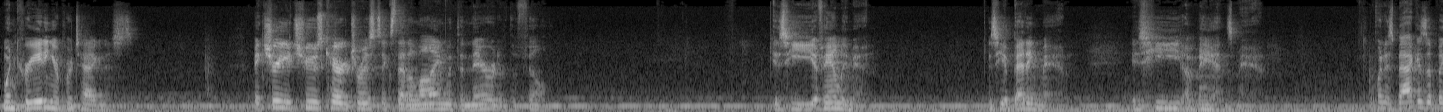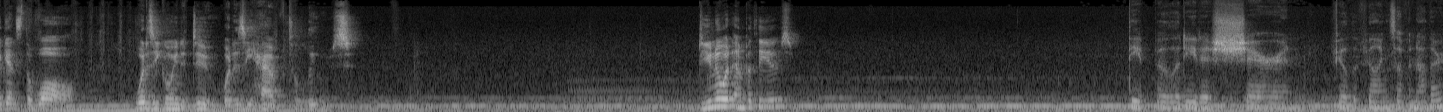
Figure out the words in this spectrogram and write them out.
When creating your protagonist, make sure you choose characteristics that align with the narrative of the film. Is he a family man? Is he a betting man? Is he a man's man? When his back is up against the wall, what is he going to do? What does he have to lose? Do you know what empathy is? The ability to share and feel the feelings of another.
